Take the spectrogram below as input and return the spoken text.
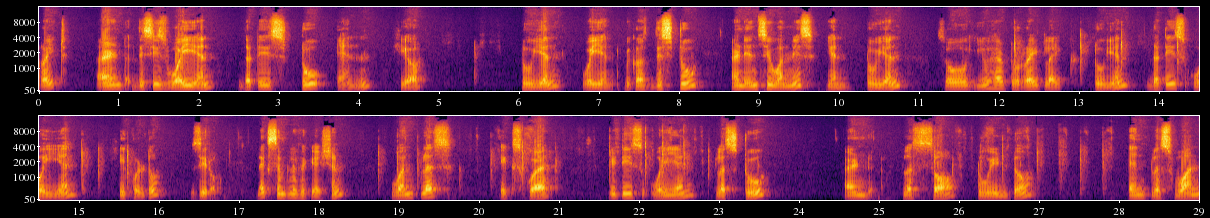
right? And this is yn that is 2n here. 2n yn. Because this 2 and nc1 is n 2n so you have to write like 2n that is yn equal to 0 Next simplification. 1 plus x square it is yn plus 2 and plus of 2 into n plus 1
